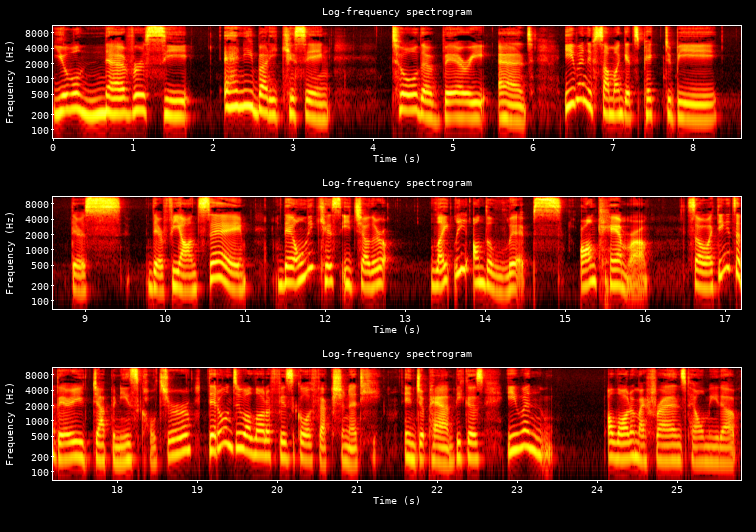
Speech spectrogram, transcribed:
you will never see anybody kissing till the very end. Even if someone gets picked to be their, their fiance, they only kiss each other lightly on the lips on camera. So I think it's a very Japanese culture. They don't do a lot of physical affection in Japan because even a lot of my friends tell me that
